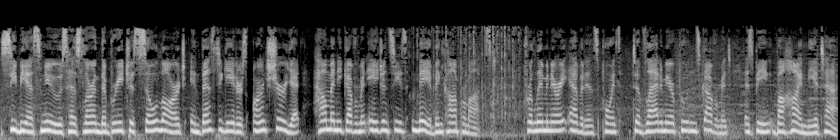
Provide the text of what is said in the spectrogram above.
CBS News has learned the breach is so large, investigators aren't sure yet how many government agencies may have been compromised. Preliminary evidence points to Vladimir Putin's government as being behind the attack.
